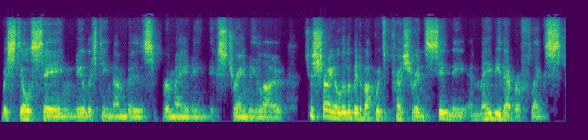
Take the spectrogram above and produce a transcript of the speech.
we're still seeing new listing numbers remaining extremely low, just showing a little bit of upwards pressure in Sydney. And maybe that reflects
